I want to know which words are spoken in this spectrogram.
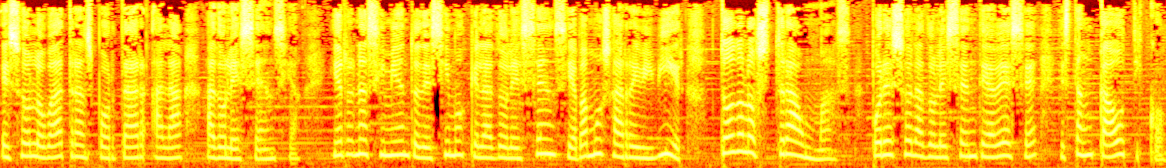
eso lo va a transportar a la adolescencia. Y en Renacimiento decimos que la adolescencia vamos a revivir todos los traumas. Por eso el adolescente a veces es tan caótico.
